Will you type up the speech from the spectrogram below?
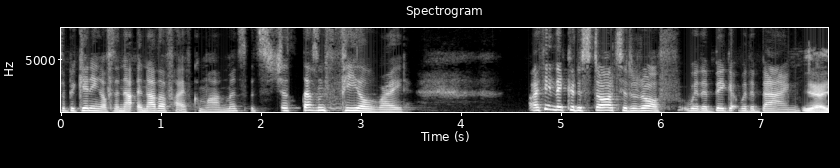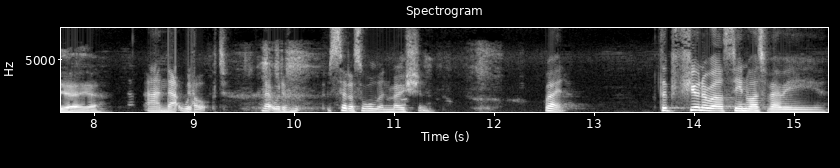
the beginning of the another five commandments, it just doesn't feel right. I think they could have started it off with a big with a bang, Yeah, yeah, yeah. and that would have helped. That would have set us all in motion. Right. The funeral scene was very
